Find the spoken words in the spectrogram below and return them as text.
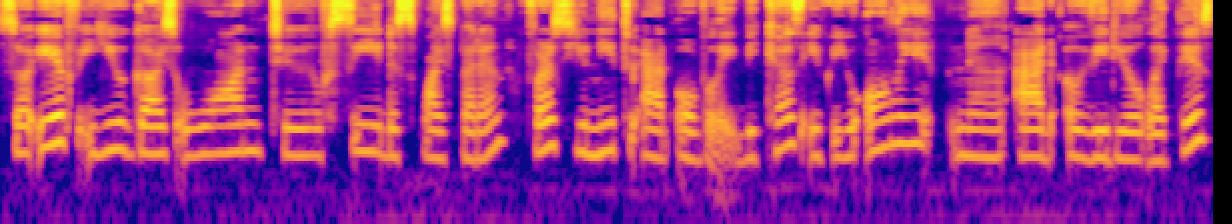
So if you guys want to see the splice button, first you need to add overlay because if you only add a video like this,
